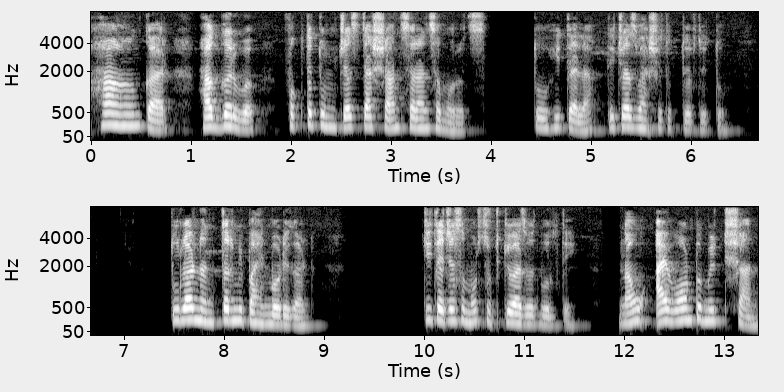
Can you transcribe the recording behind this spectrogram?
हा अहंकार हा गर्व फक्त तुमच्याच त्या शांत सरांसमोरच. तोही त्याला तिच्याच भाषेत उत्तर देतो. तुला नंतर मी पाहीन बॉडीगार्ड ती त्याच्यासमोर चुटकी वाजवत बोलते. Now I want to meet Shaan.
